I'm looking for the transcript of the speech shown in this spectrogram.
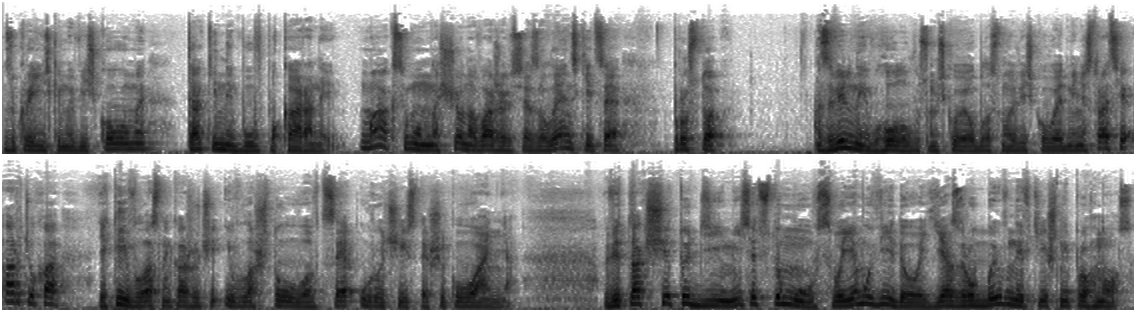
з українськими військовими, так і не був покараний. Максимум, на що наважився Зеленський, це просто звільнив голову Сумської обласної військової адміністрації Артюха, який, власне кажучи, і влаштовував це урочисте шикування. Відтак ще тоді, місяць тому, в своєму відео я зробив невтішний прогноз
